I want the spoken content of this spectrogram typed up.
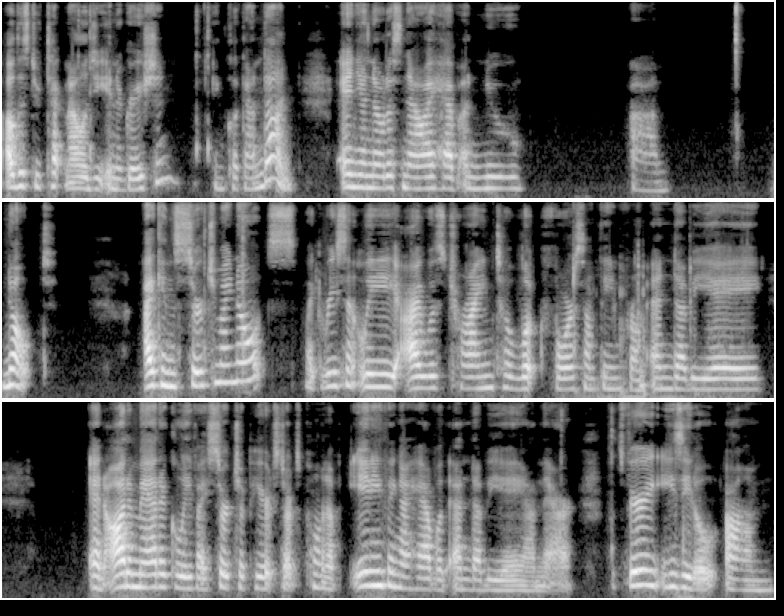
I'll just do technology integration and click on done. And you'll notice now I have a new um, note. I can search my notes. Like recently I was trying to look for something from NWA and automatically if I search up here it starts pulling up anything I have with NWA on there. It's very easy to um,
